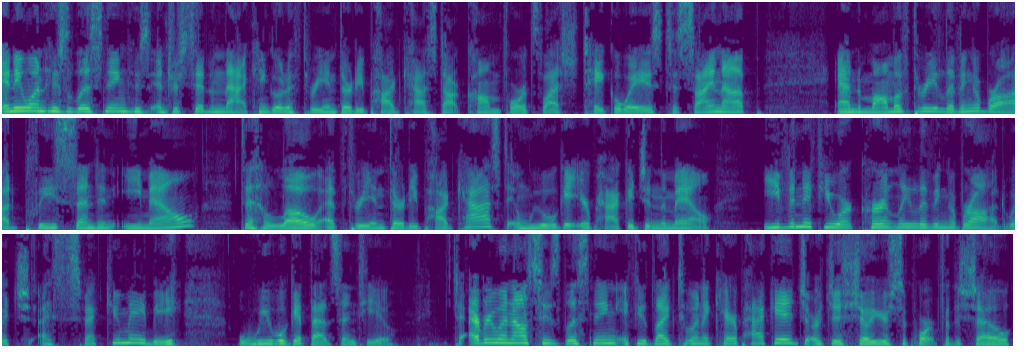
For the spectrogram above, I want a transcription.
Anyone who's listening who's interested in that can go to 3in30podcast.com forward slash takeaways to sign up. And Mom of Three Living Abroad, please send an email to hello at 3in30podcast and we will get your package in the mail. Even if you are currently living abroad, which I suspect you may be, we will get that sent to you. To everyone else who's listening, if you'd like to win a care package or just show your support for the show,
